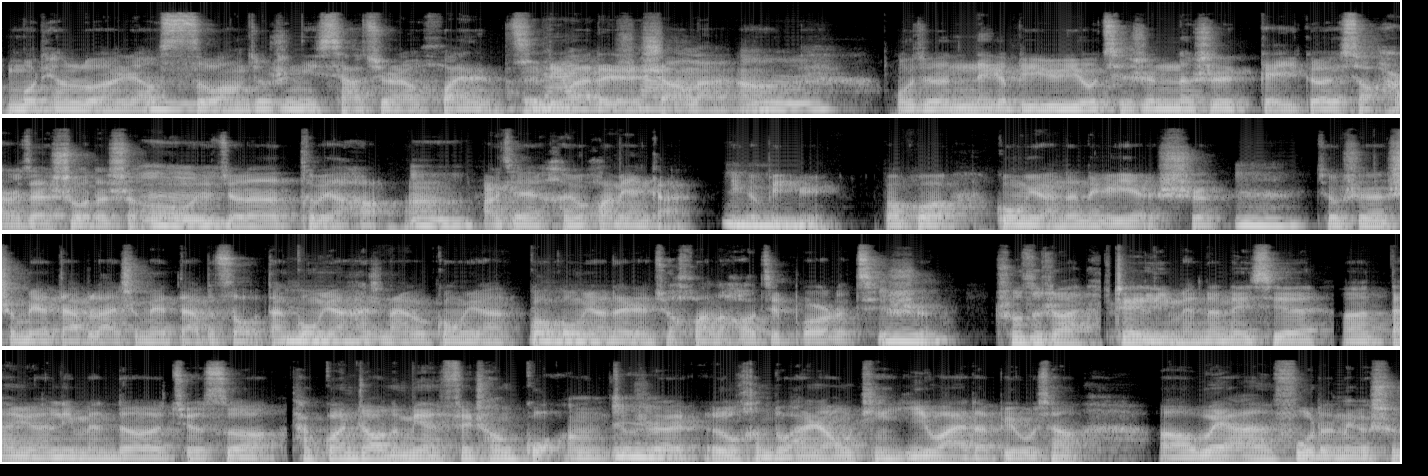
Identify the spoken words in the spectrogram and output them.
摩天轮，然后死亡就是你下去，然后换另外的人上来啊。嗯我觉得那个比喻，尤其是那是给一个小孩儿在说的时候，嗯我就觉得特别好啊，嗯而且很有画面感。一个比喻，包括公园的那个也是，嗯就是什么也带不来，什么也带不走，但公园还是那个公园，逛公园的人却换了好几波了。其实。嗯除此之外，这里面的那些呃单元里面的角色，他关照的面非常广，就是有很多还让我挺意外的，比如像呃慰安妇的那个是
